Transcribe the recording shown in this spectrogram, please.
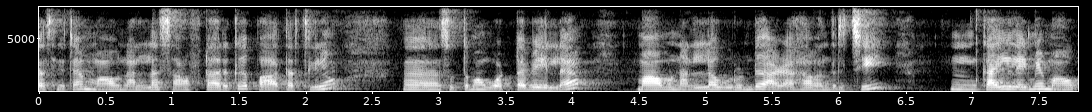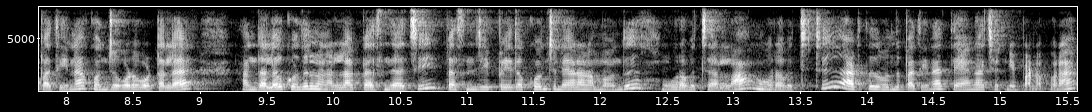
பிசைஞ்சிட்டேன். மாவு நல்லா சாஃப்டாக இருக்குது பாத்திரத்துலேயும் சுத்தமாக ஒட்டவே இல்லை. மாவு நல்லா உருண்டு அழகாக வந்துருச்சு. கையிலையுமே மாவு பார்த்திங்கன்னா கொஞ்சம் கூட ஒட்டலை. அந்த அளவுக்கு வந்து நம்ம நல்லா பிசைஞ்சாச்சு. பிசைஞ்சு இப்போ இதை கொஞ்சம் நேரம் நம்ம வந்து ஊற வச்சிடலாம். ஊற வச்சுட்டு அடுத்தது வந்து பார்த்திங்கன்னா தேங்காய் சட்னி பண்ண போகிறேன்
